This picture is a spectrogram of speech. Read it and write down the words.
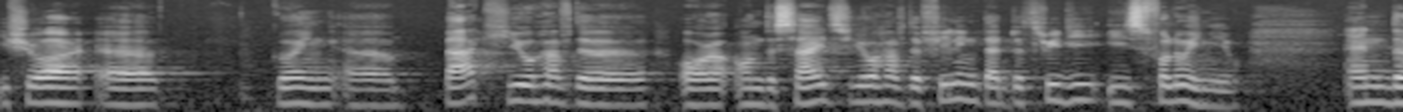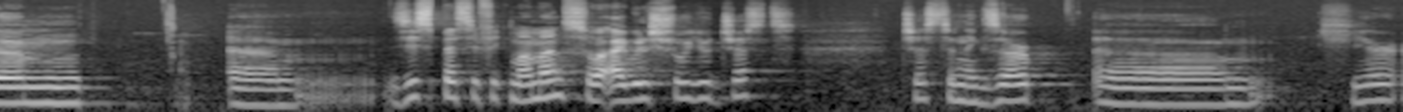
If you are going uh, back, you have the, or on the sides, you have the feeling that the 3D is following you. And um, um, this specific moment, so I will show you just just an excerpt um, here.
